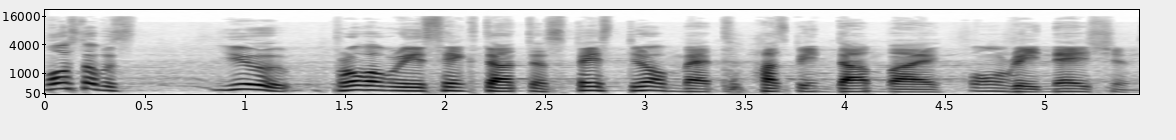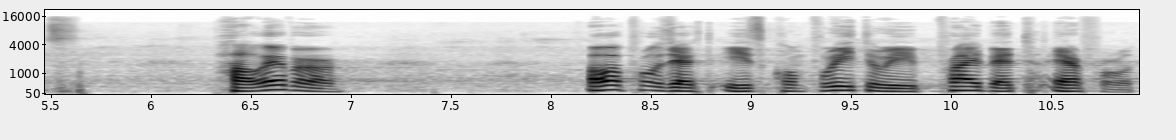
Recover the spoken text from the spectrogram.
Most of you probably think that the space development has been done by only nations. However, our project is completely private effort.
